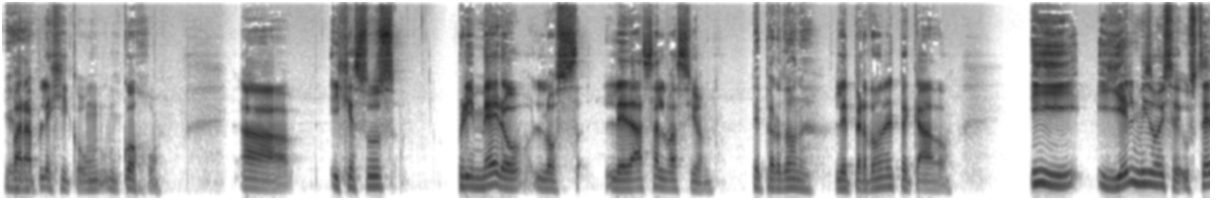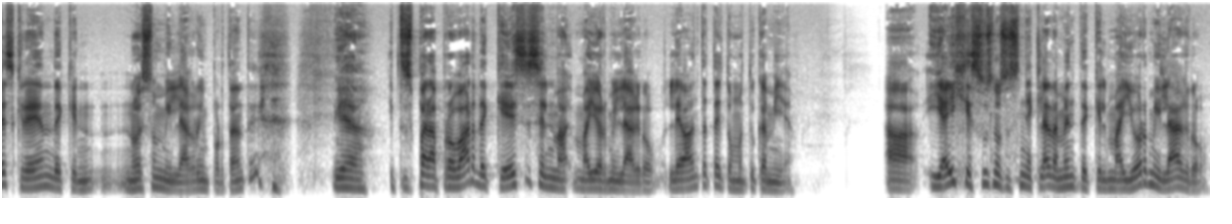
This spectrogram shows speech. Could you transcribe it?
Yeah. parapléjico, un, un cojo. Ah, y Jesús primero los, le da salvación Le perdona. le perdona el pecado. Y, y él mismo dice, ¿ustedes creen de que no es un milagro importante? Yeah. Entonces, para probar de que ese es el ma- mayor milagro, levántate y toma tu camilla. Ah, y ahí Jesús nos enseña claramente que el mayor milagro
